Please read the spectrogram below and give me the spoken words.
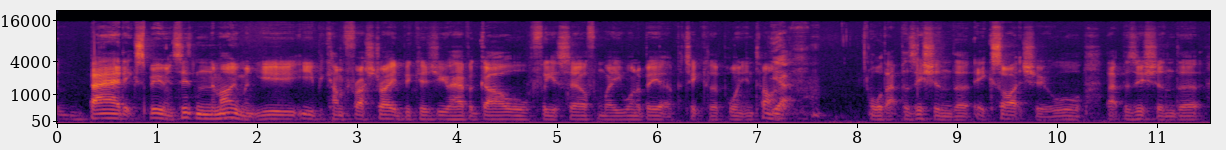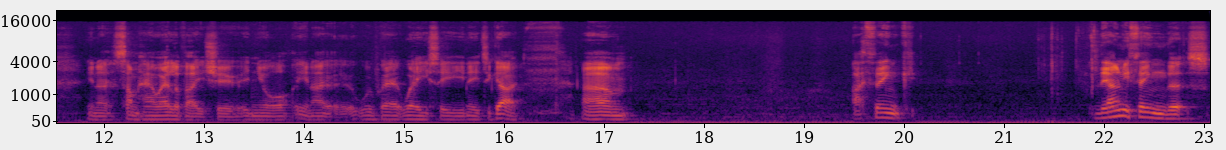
bad experiences. In the moment, you you become frustrated because you have a goal for yourself and where you want to be at a particular point in time. Or that position that excites you, or that position that you know somehow elevates you in your you know where where you see you need to go. Um, I think the only thing that's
